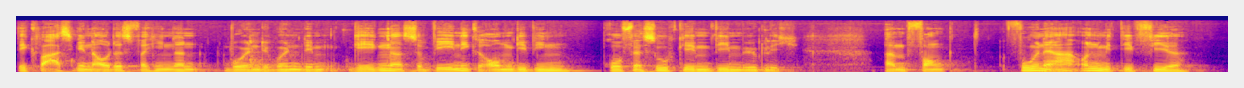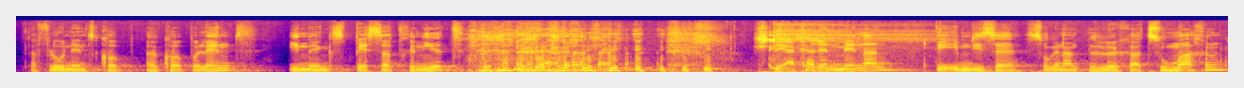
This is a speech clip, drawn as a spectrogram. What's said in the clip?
die quasi genau das verhindern wollen. Die wollen dem Gegner so wenig Raumgewinn pro Versuch geben wie möglich. Ähm, fängt vorne auch an mit die vier der Flo nennt es korp korpulent, ich nenne es besser trainiert. Stärkeren Männern, die eben diese sogenannten Löcher zumachen.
